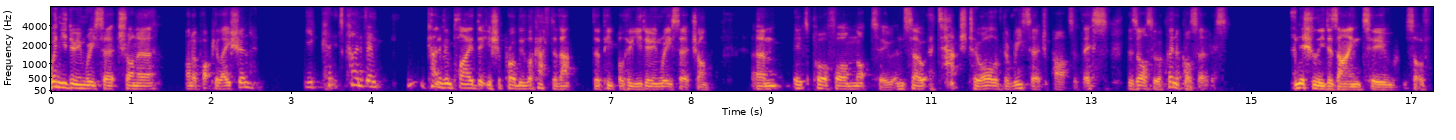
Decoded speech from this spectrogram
When you're doing research on a on a population, you, it's kind of in, kind of implied that you should probably look after that the people who you're doing research on. Um, it's poor form not to. And so attached to all of the research parts of this, there's also a clinical service initially designed to sort of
